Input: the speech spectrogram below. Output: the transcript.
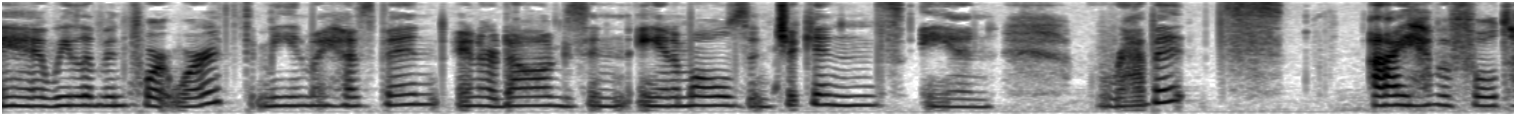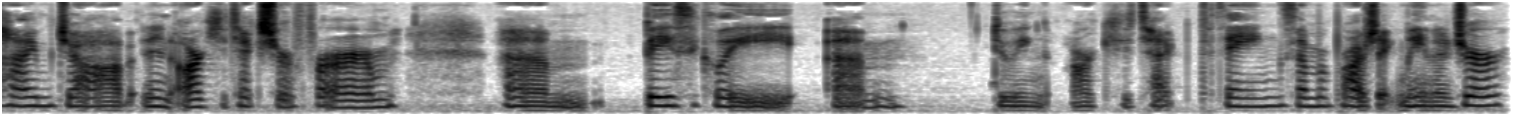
and we live in Fort Worth, me and my husband, and our dogs and animals and chickens and rabbits. I have a full time job in an architecture firm, um, basically. Um, doing architect things. I'm a project manager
